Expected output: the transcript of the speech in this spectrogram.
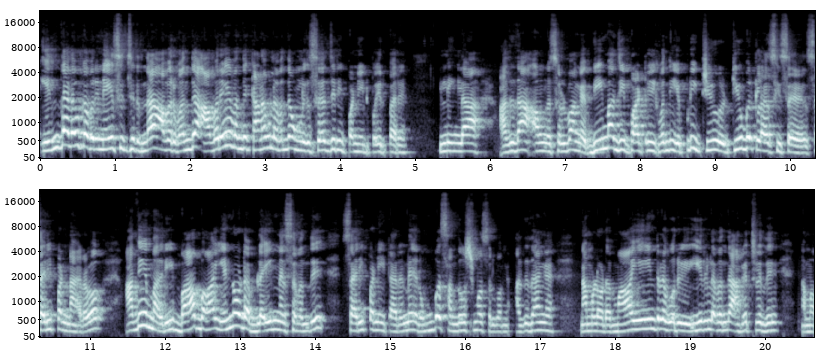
எந்த அளவுக்கு அவர் நேசிச்சிருந்தா அவர் வந்து அவரே வந்து கனவுல வந்து அவங்களுக்கு சர்ஜரி பண்ணிட்டு போயிருப்பாரு. இல்லைங்களா? அதுதான் அவங்க சொல்லுவாங்க. பீமாஜி பாட்டிலுக்கு வந்து எப்படி டியூ டியூபர் கிளாசிஸை சரி பண்ணாரோ அதே மாதிரி பாபா என்னோட பிளைண்ட்னஸை வந்து சரி பண்ணிட்டாருன்னு ரொம்ப சந்தோஷமாக சொல்லுவாங்க. அதுதாங்க நம்மளோட மாயைன்ற ஒரு இருளை வந்து அகற்றுறது. நம்ம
